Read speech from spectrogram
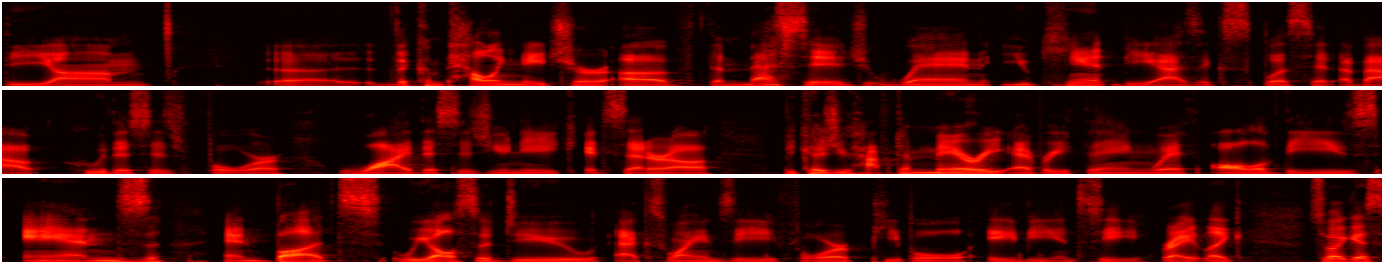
the um uh, the compelling nature of the message when you can't be as explicit about who this is for, why this is unique, etc because you have to marry everything with all of these ands and buts. We also do X, Y, and Z for people A, B, and C, right? Like, so I guess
